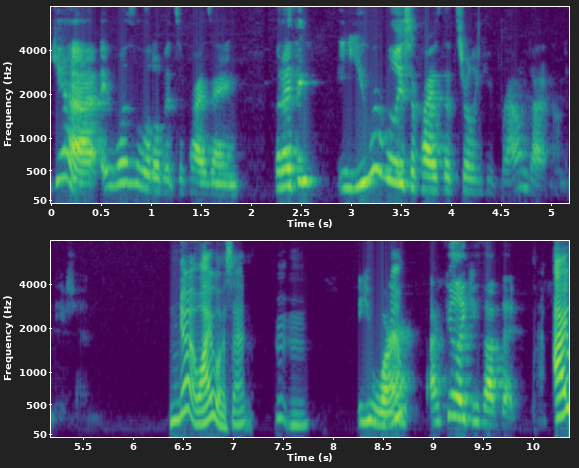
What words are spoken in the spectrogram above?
Yeah, it was a little bit surprising, but I think you were really surprised that Sterling K. Brown got a nomination. No, I wasn't. Mm-mm. You weren't. No. I feel like you thought that. I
